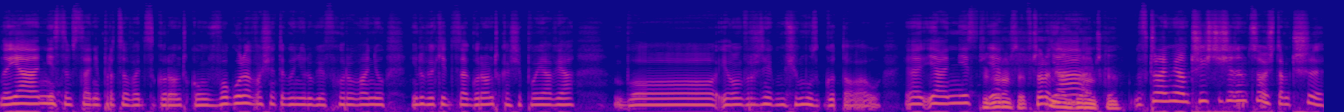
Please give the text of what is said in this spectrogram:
No ja nie jestem w stanie pracować z gorączką. W ogóle właśnie tego nie lubię w chorowaniu. Nie lubię, kiedy ta gorączka się pojawia, bo ja mam wrażenie, jakbym się mózg gotował. Ja, ja nie... Przy Ja, gorączce. Wczoraj ja- miałem gorączkę. wczoraj miałam 37 coś, tam 3.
